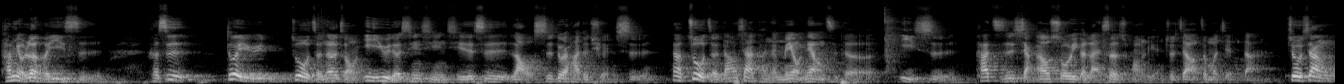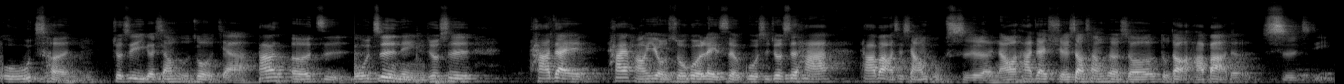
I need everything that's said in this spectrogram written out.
他没有任何意思。可是，对于作者那种抑郁的心情，其实是老师对他的诠释。那作者当下可能没有那样子的意识，他只是想要说一个蓝色窗帘，就这样这么简单。就像吴承就是一个乡土作家，他儿子吴志宁就是他在他好像也有说过类似的故事，就是他他爸是乡土诗人，然后他在学校上课的时候读到了他爸的诗集。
